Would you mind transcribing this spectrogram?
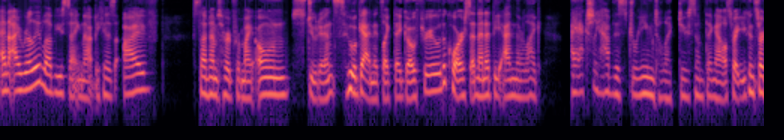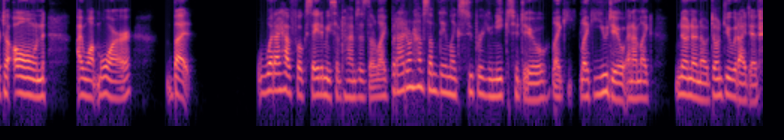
And I really love you saying that because I've sometimes heard from my own students who again it's like they go through the course and then at the end they're like i actually have this dream to like do something else right? You can start to own i want more. But what i have folks say to me sometimes is they're like but i don't have something like super unique to do like like you do. And i'm like no no no don't do what i did.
